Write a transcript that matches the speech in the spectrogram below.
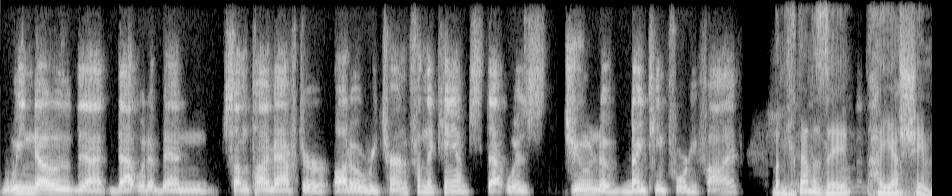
We know that that would have been sometime after Otto returned from the camps. That was June of 1945. במכתב הזה היה שם.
